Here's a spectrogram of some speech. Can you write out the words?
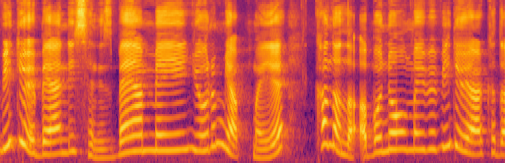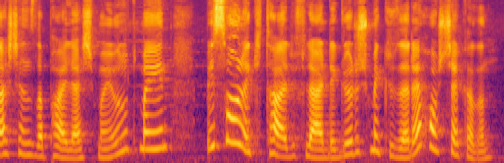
Videoyu beğendiyseniz beğenmeyi, yorum yapmayı, Kanala abone olmayı ve videoyu arkadaşlarınızla paylaşmayı unutmayın. Bir sonraki tariflerde görüşmek üzere, hoşçakalın.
